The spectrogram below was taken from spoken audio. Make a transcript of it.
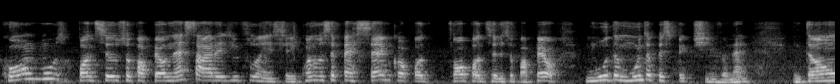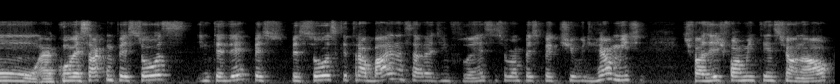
como pode ser o seu papel nessa área de influência. E quando você percebe qual pode, qual pode ser o seu papel, muda muito a perspectiva, né? Então, é, conversar com pessoas, entender pe pessoas que trabalham nessa área de influência sob uma perspectiva de realmente de fazer de forma intencional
